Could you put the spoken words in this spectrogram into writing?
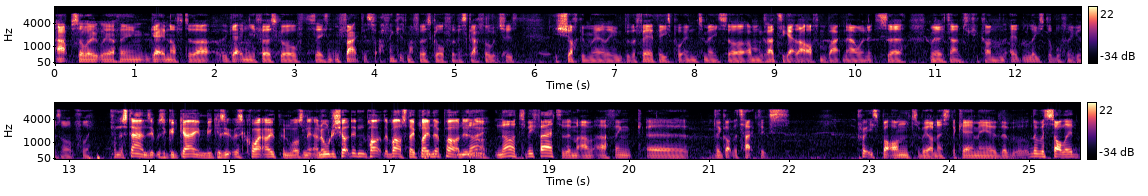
Absolutely, I think getting off to that, getting your first goal for the season. In fact, it's I think it's my first goal for the Scaffer, which is, is shocking, really. But the faith he's put into me, so I'm glad to get that off and back now, and it's uh, really time to kick on at least double figures, hopefully. From the stands, it was a good game because it was quite open, wasn't it? And Aldershot didn't park the bus; they played their part, didn't no, they? No, to be fair to them, I, I think uh, they got the tactics pretty spot on. To be honest, they came here, they, they were solid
